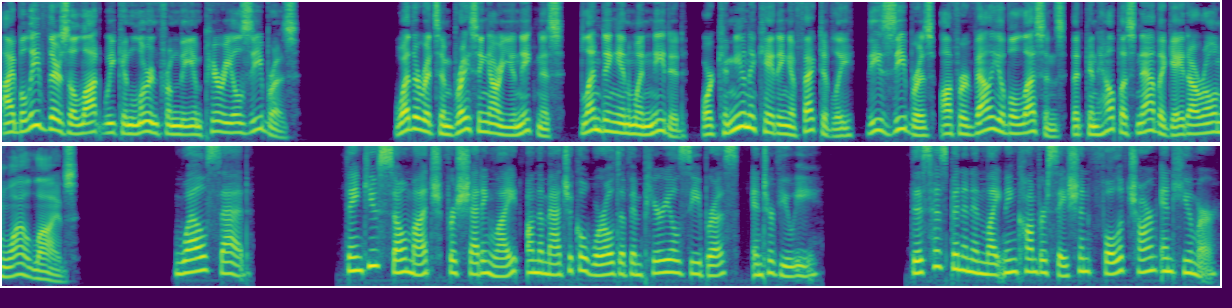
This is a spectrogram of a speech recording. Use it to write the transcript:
I believe there's a lot we can learn from the imperial zebras. Whether it's embracing our uniqueness, blending in when needed, or communicating effectively, these zebras offer valuable lessons that can help us navigate our own wild lives. Well said. Thank you so much for shedding light on the magical world of imperial zebras, interviewee. This has been an enlightening conversation full of charm and humor.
